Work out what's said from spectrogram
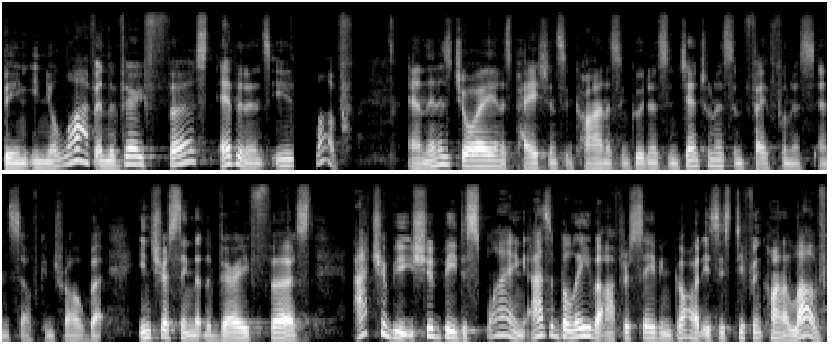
being in your life. And the very first evidence is love. And then his joy and his patience and kindness and goodness and gentleness and faithfulness and self control. But interesting that the very first attribute you should be displaying as a believer after receiving God is this different kind of love.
